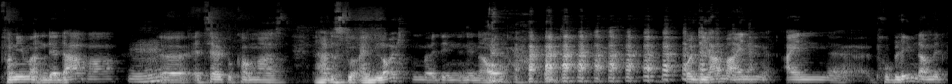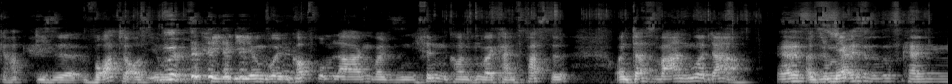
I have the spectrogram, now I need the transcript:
von jemandem, der da war, äh, erzählt bekommen hast, dann hattest du ein Leuchten bei denen in den Augen. Und die haben ein, ein äh, Problem damit gehabt, diese Worte aus ihrem Mund zu kriegen, die irgendwo im Kopf rumlagen, weil sie sie nicht finden konnten, weil keins passte. Und das war nur da. Ja, Also du ist merkst- scheiße, dass es kein,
